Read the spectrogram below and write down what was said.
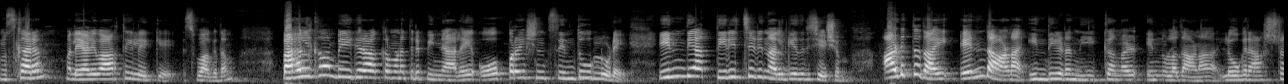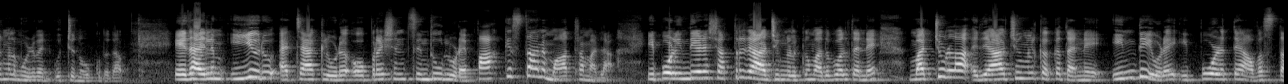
നമസ്കാരം. മലയാളി വാർത്തയിലേക്ക് സ്വാഗതം. പഹൽഗാം ഭീകരാക്രമണത്തിന് പിന്നാലെ ഓപ്പറേഷൻ സിന്ദൂറിലൂടെ ഇന്ത്യ തിരിച്ചടി നൽകിയതിനു ശേഷം അടുത്തതായി എന്താണ് ഇന്ത്യയുടെ നീക്കങ്ങൾ എന്നുള്ളതാണ് ലോകരാഷ്ട്രങ്ങൾ മുഴുവൻ ഉറ്റുനോക്കുന്നത്. ഏതായാലും ഈ ഒരു അറ്റാക്കിലൂടെ ഓപ്പറേഷൻ സിന്ധുവിലൂടെ പാകിസ്ഥാന് മാത്രമല്ല ഇപ്പോൾ ഇന്ത്യയുടെ ശത്രു രാജ്യങ്ങൾക്കും അതുപോലെ തന്നെ മറ്റുള്ള രാജ്യങ്ങൾക്കൊക്കെ തന്നെ ഇന്ത്യയുടെ ഇപ്പോഴത്തെ അവസ്ഥ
